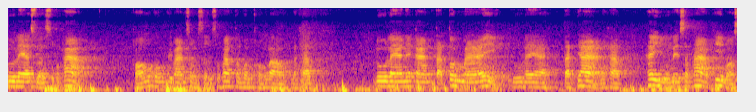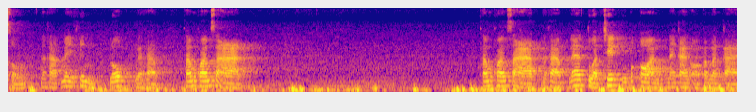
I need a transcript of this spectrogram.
ดูแลสวนสุขภาพ ของโรงพยาบาลส่งเสริมสุขภาพตำบลของเรานะครับ ดูแลในการตัดต้นไม้ ดูแลตัดหญ้านะครับ ให้อยู่ในสภาพที่เหมาะสมนะครับ ไม่ขึ้นรกนะครับทำความสะอาดทำความสะอาดนะครับ และตรวจเช็คอุปกรณ์ในการออกกำลังกาย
